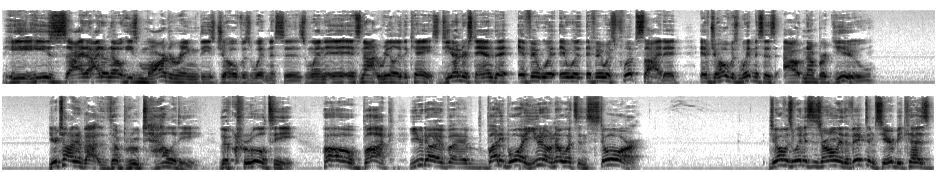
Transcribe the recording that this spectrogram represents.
He he's I, I don't know he's martyring these Jehovah's Witnesses when it, it's not really the case. Do you understand that if it was it was if it was flip sided, if Jehovah's Witnesses outnumbered you, you're talking about the brutality, the cruelty. Oh, Buck, you bu- buddy boy, you don't know what's in store. Jehovah's Witnesses are only the victims here because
